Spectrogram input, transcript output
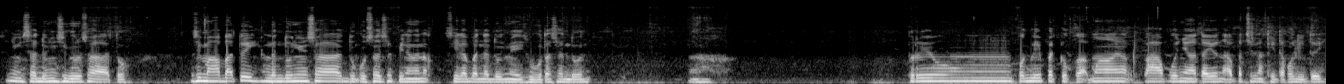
Saan yung isa? Doon yung siguro sa ato. Kasi mahaba to eh. Hanggang doon yung sa sa siya pinanganak. Sila banda doon. May butasan doon. Ah. Pero yung paglipat ko ka, mga kahapon yata yun, apat sila nakita ko dito eh.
